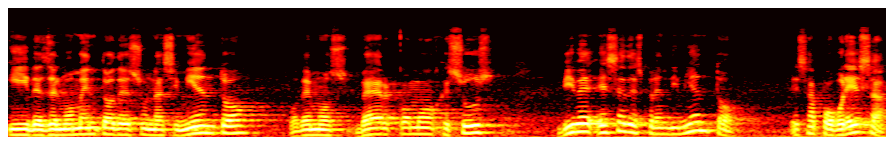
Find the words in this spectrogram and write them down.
Y desde el momento de su nacimiento podemos ver cómo Jesús vive ese desprendimiento, esa pobreza.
